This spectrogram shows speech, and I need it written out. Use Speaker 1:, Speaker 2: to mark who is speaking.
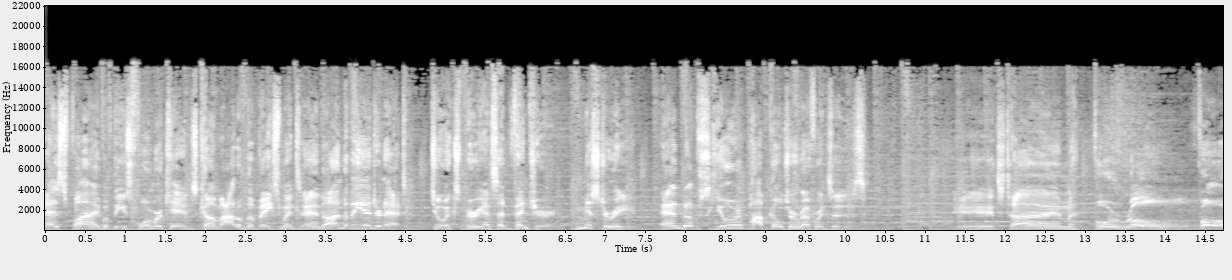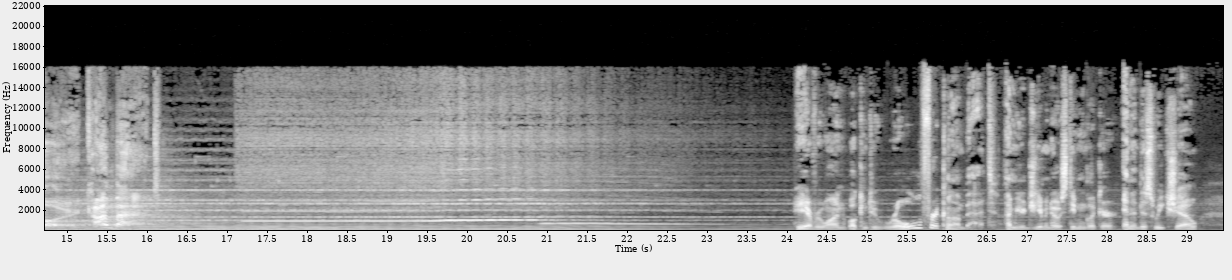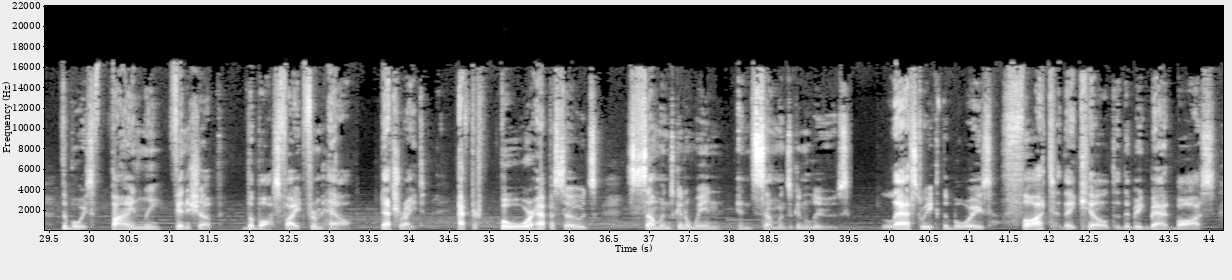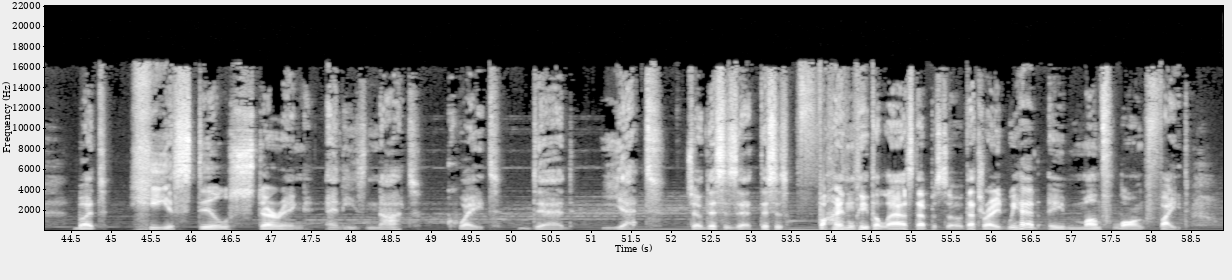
Speaker 1: as five of these former kids come out of the basement and onto the internet to experience adventure, mystery, and obscure pop culture references. It's time for Roll for Combat.
Speaker 2: Hey everyone, welcome to Roll for Combat. I'm your GM and host, Stephen Glicker, and in this week's show, the boys finally finish up the boss fight from hell. That's right, after four episodes, someone's gonna win and someone's gonna lose. Last week, the boys thought they killed the big bad boss, but he is still stirring and he's not quite dead yet. So this is it. This is finally the last episode. That's right. We had a month long fight.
